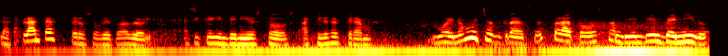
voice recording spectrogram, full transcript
las plantas, pero sobre todo a Gloria. Así que bienvenidos todos. Aquí los esperamos. Bueno, muchas gracias para todos también. Bienvenidos.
